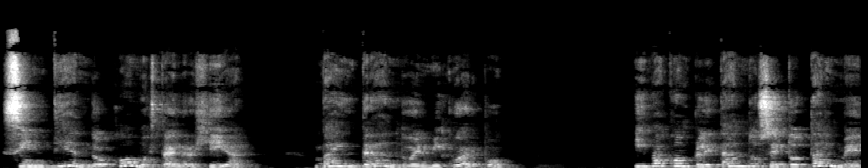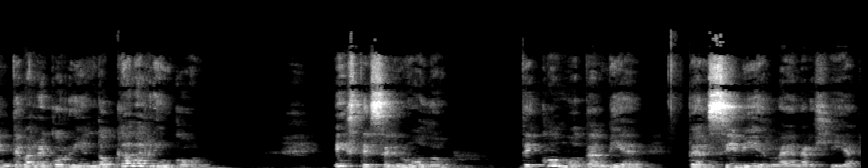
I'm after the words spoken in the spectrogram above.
sintiendo cómo esta energía va entrando en mi cuerpo y va completándose totalmente, va recorriendo cada rincón. Este es el modo de cómo también percibir la energía.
